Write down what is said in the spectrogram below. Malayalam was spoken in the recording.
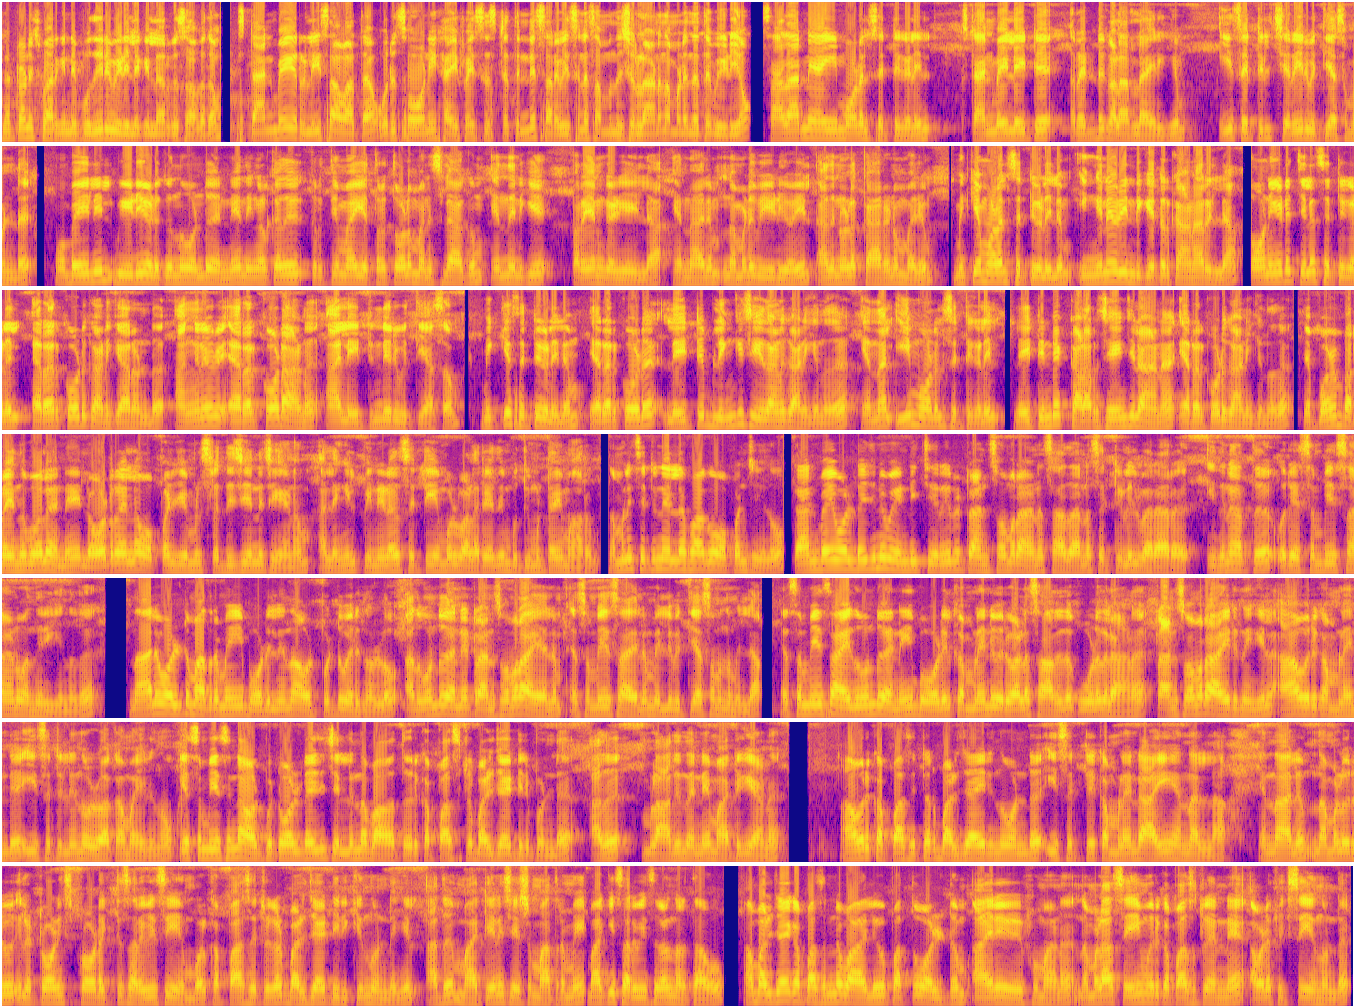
ഇലക്ട്രോണിക്സ് പാർക്കിന്റെ പുതിയൊരു വീഡിയോയിലേക്ക് എല്ലാവർക്കും സ്വാഗതം. സ്റ്റാൻഡ് ബൈ റിലീസ് ആവാത്ത ഒരു സോണി ഹൈഫൈ സിസ്റ്റത്തിന്റെ സർവീസിനെ സംബന്ധിച്ചുള്ളതാണ് നമ്മുടെ ഇന്നത്തെ വീഡിയോ. സാധാരണയായി ഈ മോഡൽ സെറ്റുകളിൽ സ്റ്റാൻഡ് ബൈ ലൈറ്റ് റെഡ് കളറിലായിരിക്കും ഈ സെറ്റിൽ ചെറിയൊരു വ്യത്യാസമുണ്ട്. മൊബൈലിൽ വീഡിയോ എടുക്കുന്നതുകൊണ്ട് തന്നെ നിങ്ങൾക്കത് കൃത്യമായി എത്രത്തോളം മനസ്സിലാകും എന്നെനിക്ക് പറയാൻ കഴിയില്ല എന്നാലും നമ്മുടെ വീഡിയോയിൽ അതിനുള്ള കാരണം വരും. മിക്ക മോഡൽ സെറ്റുകളിലും ഇങ്ങനെ ഒരു ഇൻഡിക്കേറ്റർ കാണാറില്ല. സോണിയുടെ ചില സെറ്റുകളിൽ എറർ കോഡ് കാണിക്കാറുണ്ട്. അങ്ങനെ ഒരു എറർ കോഡാണ് ആ ലൈറ്റിന്റെ ഒരു വ്യത്യാസം. മിക്ക സെറ്റുകളിലും എറർ കോഡ് ലൈറ്റ് ബ്ലിങ്ക് ചെയ്താണ് കാണിക്കുന്നത്. എന്നാൽ ഈ മോഡൽ സെറ്റുകളിൽ ലൈറ്റിന്റെ കളർ ചേഞ്ചിലാണ് എറർ കോഡ് കാണിക്കുന്നത്. എപ്പോഴും പറയുന്ന പോലെ തന്നെ ലോഡർ എല്ലാം ഓപ്പൺ ചെയ്യുമ്പോൾ ശ്രദ്ധിച്ച് തന്നെ ചെയ്യണം. അല്ലെങ്കിൽ പിന്നീട് അത് സെറ്റ് ചെയ്യുമ്പോൾ വളരെയധികം ബുദ്ധിമുട്ടായി മാറും. നമ്മൾ ഈ സെറ്റിന്റെ എല്ലാ ഭാഗവും ഓപ്പൺ ചെയ്തു. സ്റ്റാൻഡ് ബൈ വോൾട്ടേജിന് വേണ്ടി ചെറിയൊരു ട്രാൻസ്ഫോമർ ആണ് സാധാരണ സെറ്റുകളിൽ വരാറ്. ഇതിനകത്ത് ഒരു എസ് എം എസ് ആണ് വന്നിരിക്കുന്നത്. നാല് വോൾട്ട് മാത്രമേ ഈ ബോർഡിൽ നിന്ന് ഔട്ട്പുട്ട് വരുന്നുള്ളൂ. അതുകൊണ്ട് തന്നെ ട്രാൻസ്ഫോമർ ആയാലും എസ് എം ബി എസ് ആയാലും വലിയ വ്യത്യാസമൊന്നുമില്ല. എസ് എം ബി എസ് ആയതുകൊണ്ട് തന്നെ ഈ ബോർഡിൽ കംപ്ലൈന്റ് വരുവാനുള്ള സാധ്യത കൂടുതലാണ്. ട്രാൻസ്ഫോമർ ആയിരുന്നെങ്കിൽ ആ ഒരു കംപ്ലൈന്റ് ഈ സെറ്റിൽ നിന്ന് ഒഴിവാക്കാമായിരുന്നു. എസ് എം ബി എസിന്റെ ഔട്ട്പുട്ട് വോൾട്ടേജ് ചെല്ലുന്ന ഭാഗത്ത് ഒരു കപ്പാസിറ്റർ ബൾജായിട്ടിരിപ്പുണ്ട് അത് നമ്മൾ ആദ്യം തന്നെ മാറ്റുകയാണ്. ആ ഒരു കപ്പാസിറ്റർ ബൾജായിരുന്നു കൊണ്ട് ഈ സെറ്റ് കംപ്ലൈന്റ് ആയി എന്നല്ല. എന്നാലും നമ്മളൊരു ഇലക്ട്രോണിക്സ് പ്രോഡക്റ്റ് സർവീസ് ചെയ്യുമ്പോൾ കപ്പാസിറ്ററുകൾ ബൾജായിട്ട് ഇരിക്കുന്നുണ്ടെങ്കിൽ അത് മാറ്റിയതിന് ശേഷം മാത്രമേ ബാക്കി സർവീസുകൾ നടത്താവൂ ആ ബൾജായ കപ്പാസിറ്ററിന്റെ വാല്യൂ പത്ത് വോൾട്ടും ആയിരം എഫുമാണ് നമ്മൾ ആ സെയിം ഒരു കപ്പാസിറ്റർ തന്നെ അവിടെ ഫിക്സ് ചെയ്യുന്നുണ്ട്.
